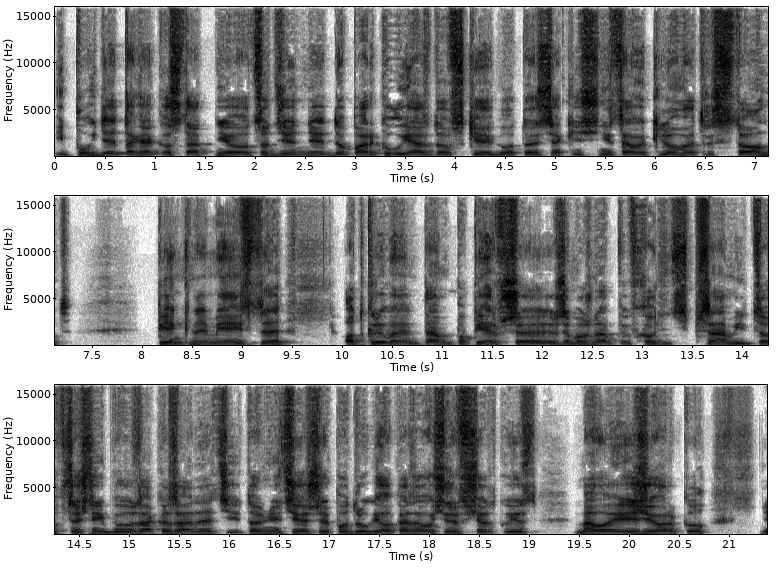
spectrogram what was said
i pójdę tak jak ostatnio codziennie do Parku Ujazdowskiego. To jest jakieś niecałe kilometr stąd. Piękne miejsce. Odkryłem tam po pierwsze, że można wchodzić z psami, co wcześniej było zakazane, to mnie cieszy. Po drugie, okazało się, że w środku jest małe jeziorko, e,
